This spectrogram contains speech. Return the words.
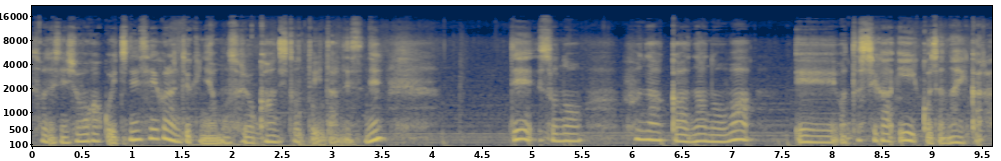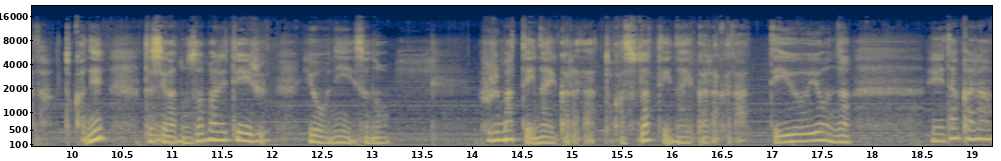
そうですね。小学校1年生ぐらいの時にはもうそれを感じ取っていたんですね。でその不仲なのは、えー、私がいい子じゃないからだとかね。私が望まれているようにその振る舞っていないからだとか育っていないからだっていうような、えー、だから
